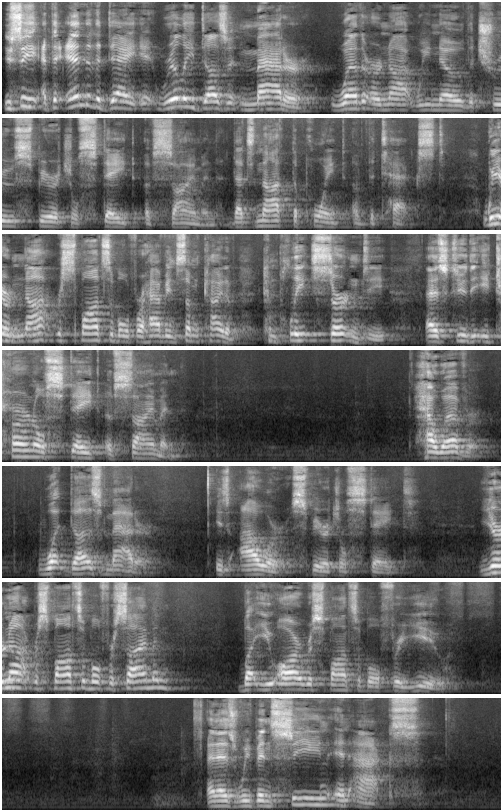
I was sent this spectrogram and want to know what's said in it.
You see, at the end of the day, it really doesn't matter whether or not we know the true spiritual state of Simon. That's not the point of the text. We are not responsible for having some kind of complete certainty as to the eternal state of Simon. However, what does matter is our spiritual state. You're not responsible for Simon, but you are responsible for you. And as we've been seeing in Acts,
